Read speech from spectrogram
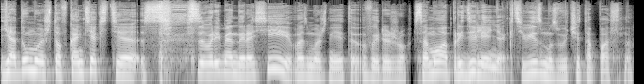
Я думаю, что в контексте современной России, возможно, я это вырежу, само определение активизма звучит опасно.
